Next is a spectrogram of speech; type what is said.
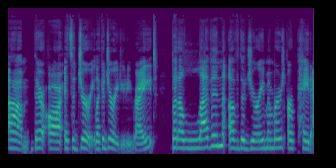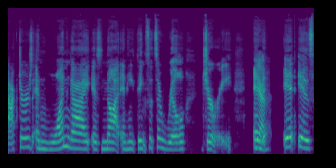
um, there are, it's a jury, like a jury duty, right? But 11 of the jury members are paid actors and one guy is not, and he thinks it's a real jury. And yeah. it is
